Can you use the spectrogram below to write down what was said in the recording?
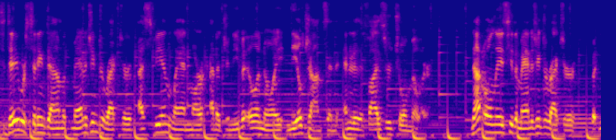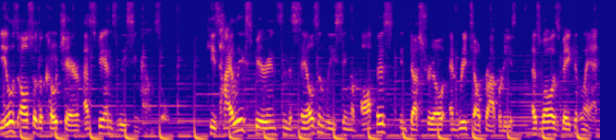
Today we're sitting down with Managing Director of SVN Landmark out of Geneva, Illinois, Neil Johnson, and his advisor Joel Miller. Not only is he the managing director, but Neil is also the co chair of SVN's Leasing Council. He's highly experienced in the sales and leasing of office, industrial, and retail properties, as well as vacant land.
